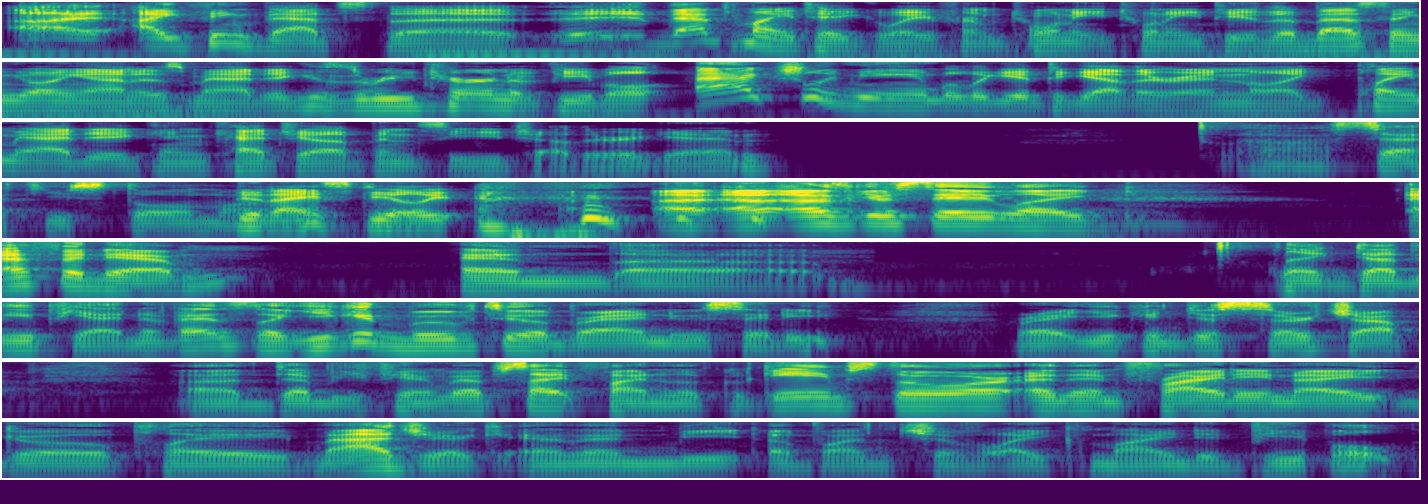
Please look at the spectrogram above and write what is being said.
I I think that's the that's my takeaway from 2022. The best thing going on is Magic is the return of people actually being able to get together and like play Magic and catch up and see each other again. Uh, Seth, you stole my. Did I steal your? I, I I was gonna say like F and M and uh, like WPN events. Like you can move to a brand new city, right? You can just search up a WPN website, find a local game store, and then Friday night go play Magic, and then meet a bunch of like-minded people.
